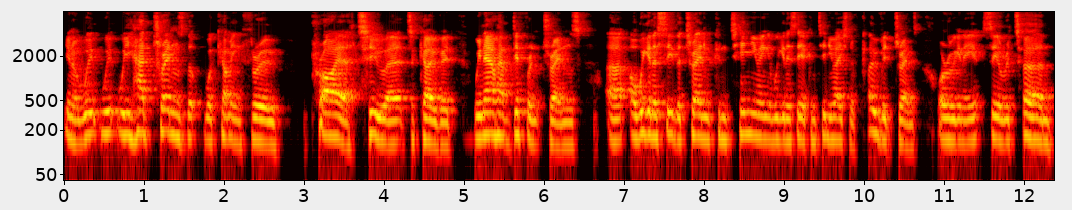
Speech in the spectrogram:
you know, we, we, we had trends that were coming through prior to uh, to COVID. We now have different trends. Uh, are we going to see the trend continuing? Are we going to see a continuation of COVID trends, or are we going to see a return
